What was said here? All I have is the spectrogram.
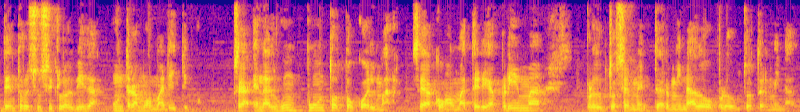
dentro de su ciclo de vida, un tramo marítimo. O sea, en algún punto tocó el mar, sea como materia prima, producto terminado o producto terminado.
